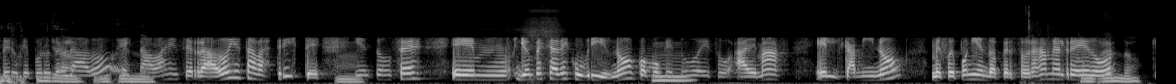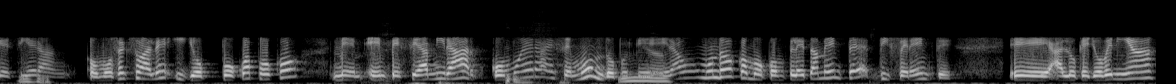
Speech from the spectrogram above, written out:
pero que por otro Ya, lado entiendo. estabas encerrado y estabas triste. Mm. Y entonces em, yo empecé a descubrir, ¿no? Como que Mm. todo eso. Además, el camino me fue poniendo a personas a mi alrededor que sí eran homosexuales y yo poco a poco me empecé a mirar cómo era ese mundo, porque era un mundo como completamente diferente eh, a lo que yo venía,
